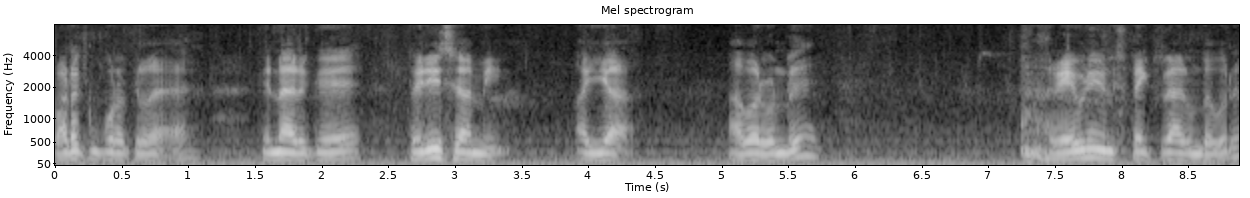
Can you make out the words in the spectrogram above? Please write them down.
வடக்கு புறத்தில் என்ன இருக்குது பெரியசாமி ஐயா. அவர் வந்து ரெவன்யூ இன்ஸ்பெக்டராக இருந்தவர்.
